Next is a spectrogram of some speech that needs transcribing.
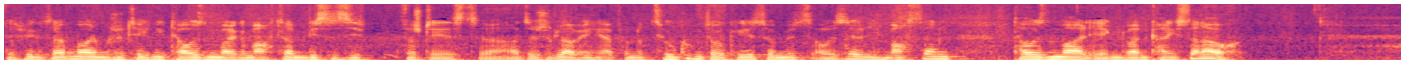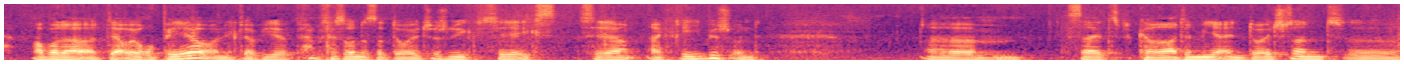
Deswegen sagt man, du musst eine Technik tausendmal gemacht haben, bis du sie verstehst. Ja, also schon glaube ich einfach nur zugucken, okay, so müsste es aussehen, ich mache es dann tausendmal, irgendwann kann ich es dann auch. Aber der, der, Europäer, und ich glaube hier besonders der Deutsche, ist sehr, sehr akribisch und ähm, seit Karate mir in Deutschland äh,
